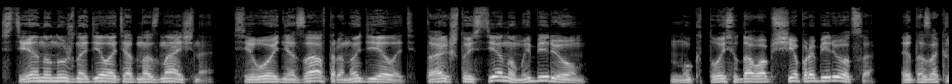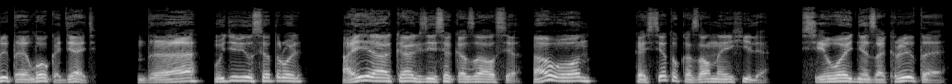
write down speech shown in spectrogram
стену нужно делать однозначно. Сегодня-завтра, но делать. Так что стену мы берем». «Ну кто сюда вообще проберется? Это закрытая лока, дядь». «Да?» – удивился тролль. «А я как здесь оказался? А он?» Кастет указал на Эхиля. «Сегодня закрытая,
